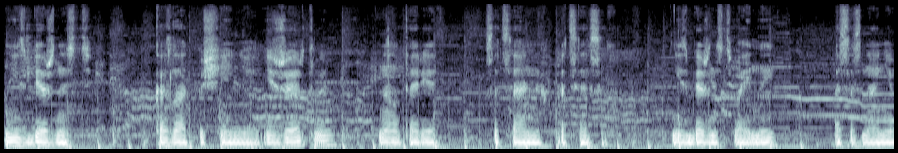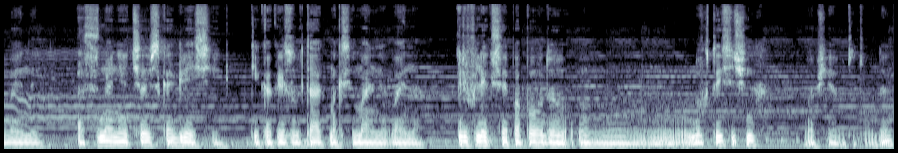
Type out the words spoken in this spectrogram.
неизбежность козла отпущения и жертвы на алтаре социальных процессов, неизбежность войны, осознание войны, осознание человеческой агрессии и как результат максимальная война. Рефлексия по поводу э, двухтысячных, вообще вот этого, да,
